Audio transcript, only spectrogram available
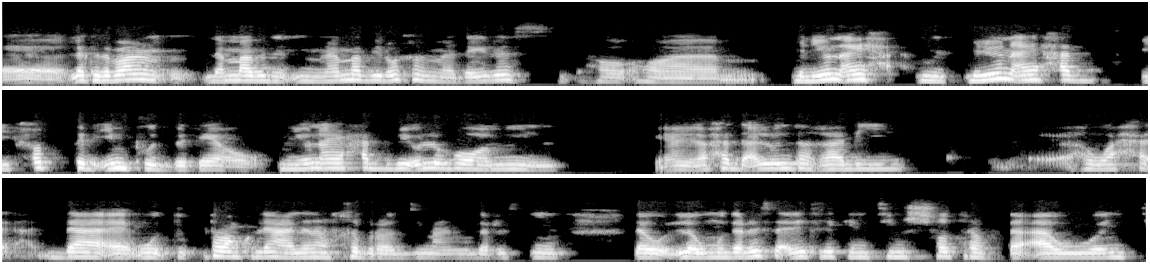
آه، لكن طبعا لما لما بيروحوا المدارس هو هو مليون أي مليون أي حد بيحط الانبوت بتاعه. مليون أي حد بيقول له هو مين. يعني لو حد قال له أنت غبي هو ده طبعا كلنا عندنا الخبره دي مع المدرسين. لو لو مدرسة قالت لك انت مش شاطرة في ده أو انت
